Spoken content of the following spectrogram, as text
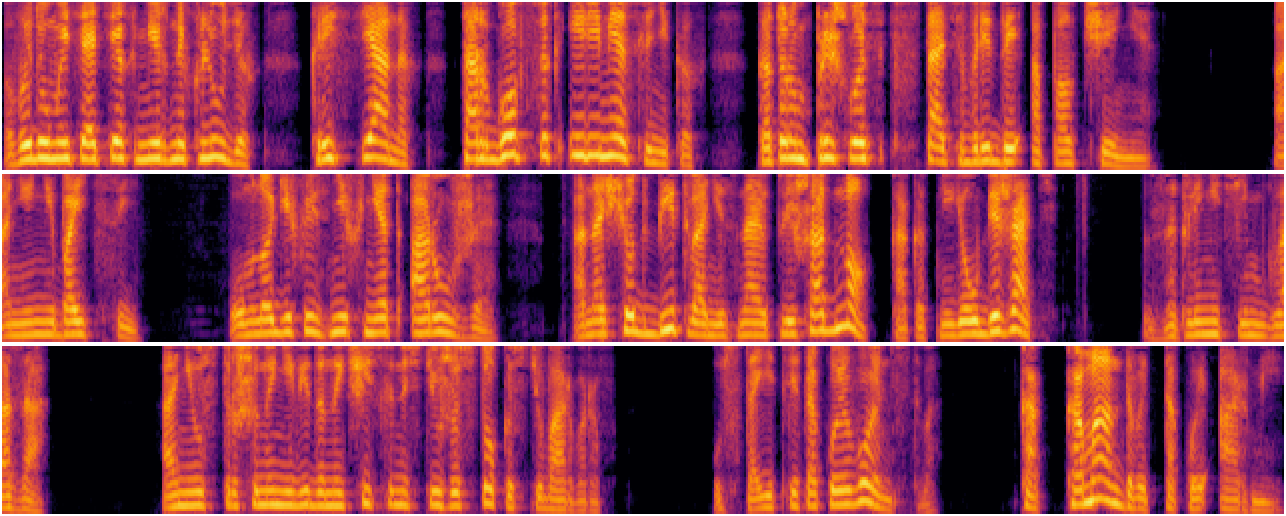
Вы думаете о тех мирных людях, крестьянах, торговцах и ремесленниках, которым пришлось встать в ряды ополчения. Они не бойцы. У многих из них нет оружия. А насчет битвы они знают лишь одно — как от нее убежать. Загляните им в глаза. Они устрашены невиданной численностью и жестокостью варваров. Устоит ли такое воинство? как командовать такой армией?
